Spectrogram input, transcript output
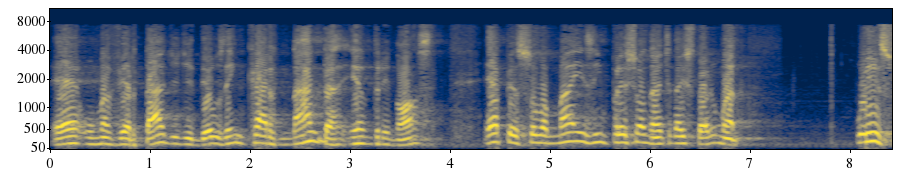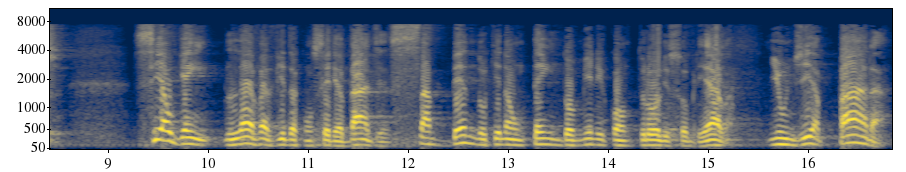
É uma verdade de Deus encarnada entre nós. É a pessoa mais impressionante da história humana. Por isso, se alguém leva a vida com seriedade, sabendo que não tem domínio e controle sobre ela, e um dia para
